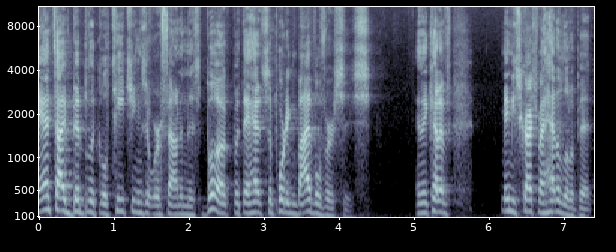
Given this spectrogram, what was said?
anti-biblical teachings that were found in this book, but they had supporting Bible verses. And they kind of made me scratch my head a little bit.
